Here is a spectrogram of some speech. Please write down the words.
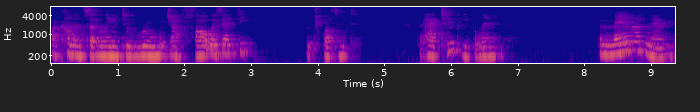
By coming suddenly into a room which I thought was empty, which wasn't, but had two people in it. The man I'd married,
